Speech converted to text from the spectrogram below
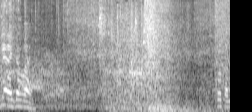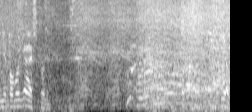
Убегай давай. Кто-то мне помогает, что ли? Нет,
